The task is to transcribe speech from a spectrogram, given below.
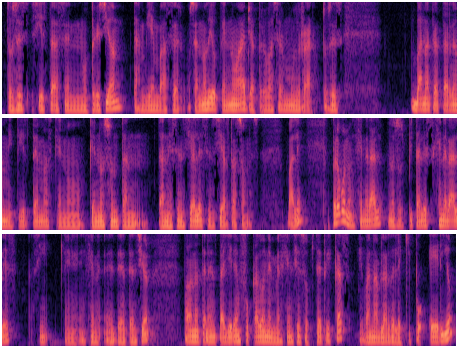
Entonces, si estás en nutrición, también va a ser, o sea, no digo que no haya, pero va a ser muy raro. Entonces, van a tratar de omitir temas que no, que no son tan, tan esenciales en ciertas zonas, ¿vale? Pero bueno, en general, en los hospitales generales, así, de atención, van a tener taller enfocado en emergencias obstétricas y van a hablar del equipo aéreo,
